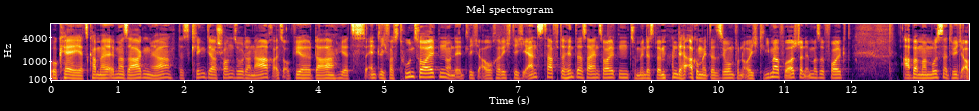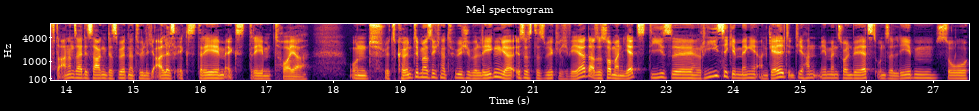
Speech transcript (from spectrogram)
Okay, jetzt kann man ja immer sagen, ja, das klingt ja schon so danach, als ob wir da jetzt endlich was tun sollten und endlich auch richtig ernsthaft dahinter sein sollten, zumindest wenn man der Argumentation von euch Klimaforschern immer so folgt. Aber man muss natürlich auf der anderen Seite sagen, das wird natürlich alles extrem, extrem teuer. Und jetzt könnte man sich natürlich überlegen, ja, ist es das wirklich wert? Also soll man jetzt diese riesige Menge an Geld in die Hand nehmen? Sollen wir jetzt unser Leben so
